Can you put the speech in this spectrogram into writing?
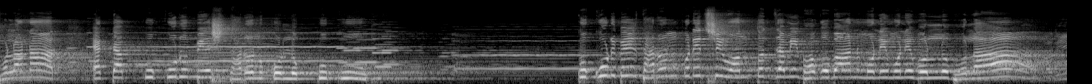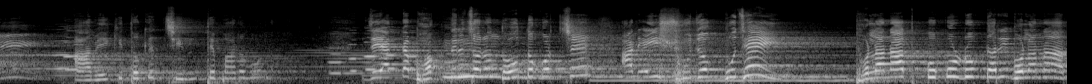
ভোলানাথ একটা কুকুর বেশ ধারণ করল, কুকুর। কুকুর বেশ ধারণ করেছে অন্তর্জামী ভগবান মনে মনে বলল, ভোলা, আমি কি তোকে চিনতে পারব না যে একটা ভক্তের চরণ ধৌত করছে? আর এই সুযোগ বুঝেই ভোলানাথ, কুকুর রূপধারী ভোলানাথ,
